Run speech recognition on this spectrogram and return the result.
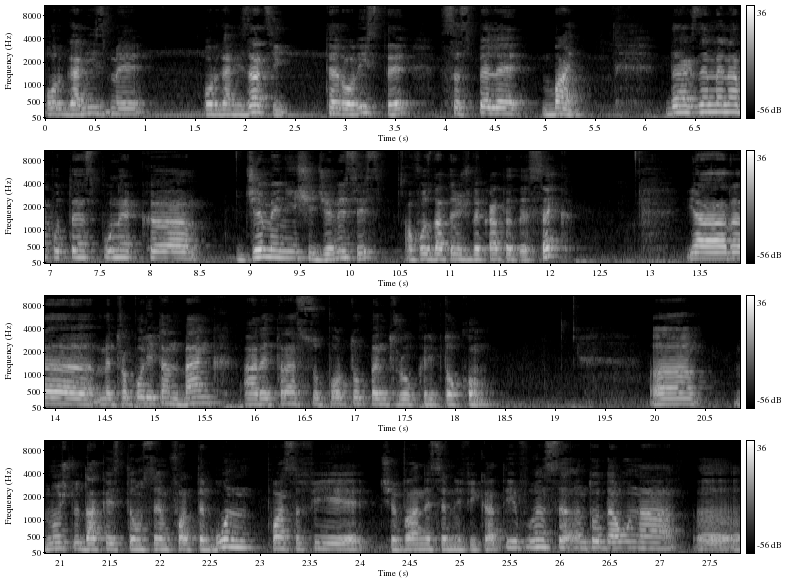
organisme, organizații teroriste să spele bani. De asemenea, putem spune că Gemini și Genesis au fost date în judecată de SEC, iar uh, Metropolitan Bank a retras suportul pentru Crypto.com. Uh, nu știu dacă este un semn foarte bun, poate să fie ceva nesemnificativ, însă întotdeauna uh,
